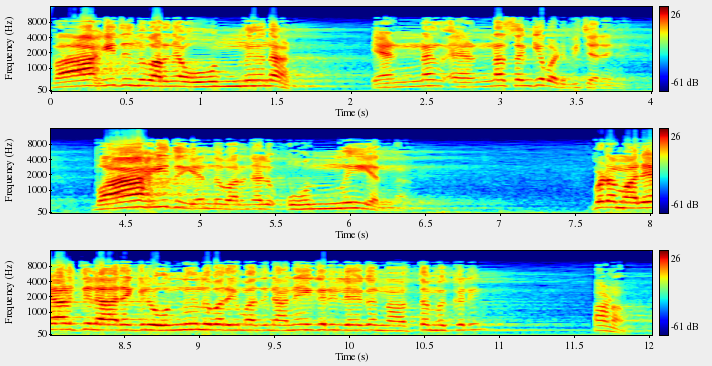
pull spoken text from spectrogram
വാഹിദ് എന്ന് പറഞ്ഞാൽ ഒന്ന് എന്നാണ് എണ്ണ എണ്ണസംഖ്യ പഠിപ്പിച്ചരന് വാഹിദ് എന്ന് പറഞ്ഞാൽ ഒന്ന് എന്നാണ്. ഇവിടെ മലയാളത്തിൽ ആരെങ്കിലും ഒന്ന് എന്ന് പറയുമ്പോൾ അതിന് അനേകരിൽ ഏകെന്ന് അർത്ഥം വെക്കൽ? ആണോ?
